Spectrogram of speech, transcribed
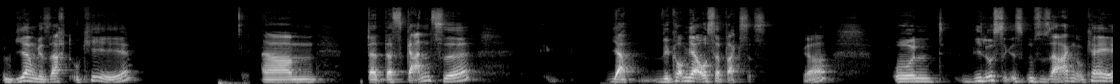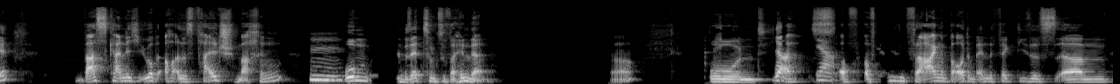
Und wir haben gesagt, okay, ähm, da, das Ganze, ja, wir kommen ja aus der Praxis. Ja. Und wie lustig ist, um zu sagen, okay, was kann ich überhaupt auch alles falsch machen, Hm. um eine Besetzung zu verhindern. Ja. Und ja, Ja. Auf, auf diesen Fragen baut im Endeffekt dieses ähm,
